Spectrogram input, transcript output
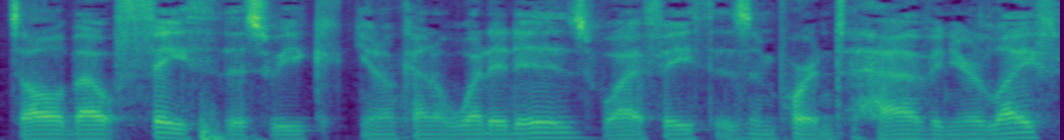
it's all about faith this week. You know, kind of what it is, why faith is important to have in your life,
